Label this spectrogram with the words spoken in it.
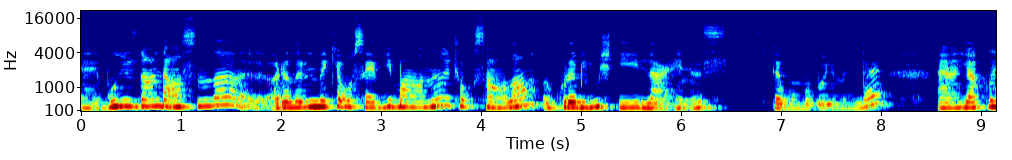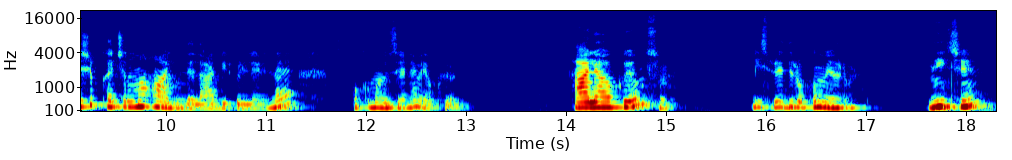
E, bu yüzden de aslında e, aralarındaki o sevgi bağını çok sağlam e, kurabilmiş değiller henüz kitabın bu bölümünde. E, yaklaşıp kaçılma halindeler birbirlerine. Okuma üzerine ve okuyorum. Hala okuyor musun? Bir süredir okumuyorum. Niçin?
